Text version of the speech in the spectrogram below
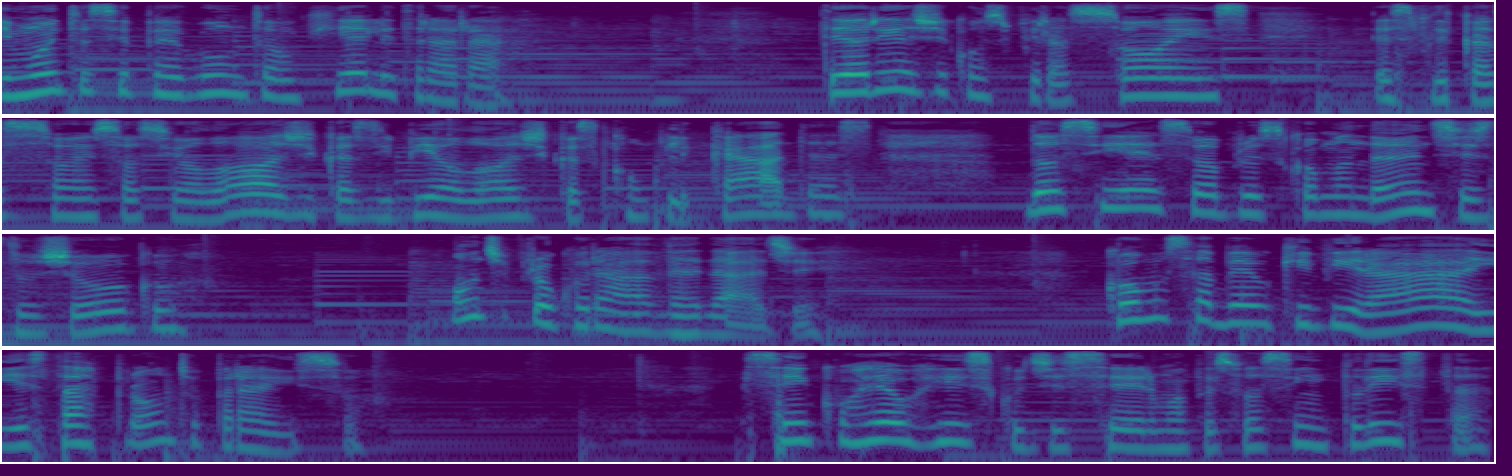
e muitos se perguntam o que ele trará. Teorias de conspirações, explicações sociológicas e biológicas complicadas, dossiês sobre os comandantes do jogo. Onde procurar a verdade? Como saber o que virá e estar pronto para isso? Sem correr o risco de ser uma pessoa simplista,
